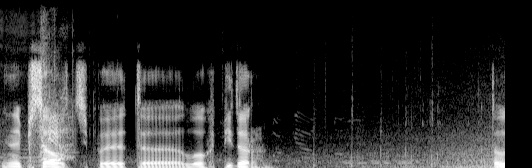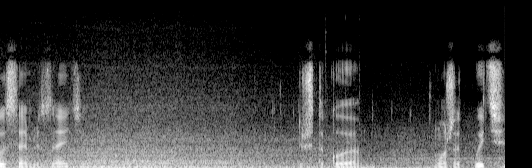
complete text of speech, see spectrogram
не написал, типа, это лох пидор. А то вы сами знаете. Что такое может быть,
